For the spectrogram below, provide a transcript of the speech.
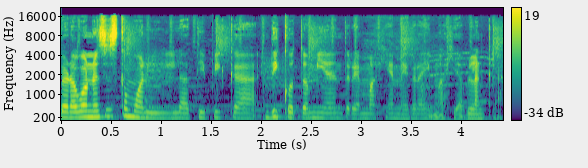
Pero bueno, esa es como la típica dicotomía entre magia negra y magia blanca.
